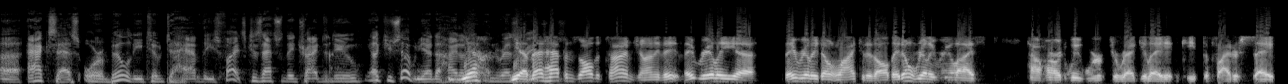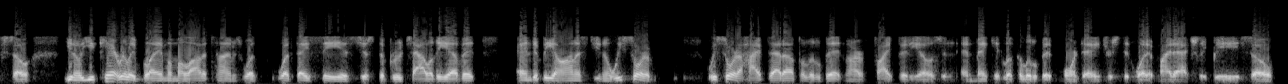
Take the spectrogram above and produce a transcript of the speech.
uh, access or ability to, to have these fights because that's what they tried to do. Like you said, when you had to hide yeah, on the yeah, that happens all the time, Johnny. They they really uh, they really don't like it at all. They don't really realize how hard we work to regulate it and keep the fighters safe. So you know you can't really blame them. A lot of times, what what they see is just the brutality of it. And to be honest, you know we sort of we sort of hype that up a little bit in our fight videos and, and make it look a little bit more dangerous than what it might actually be. So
